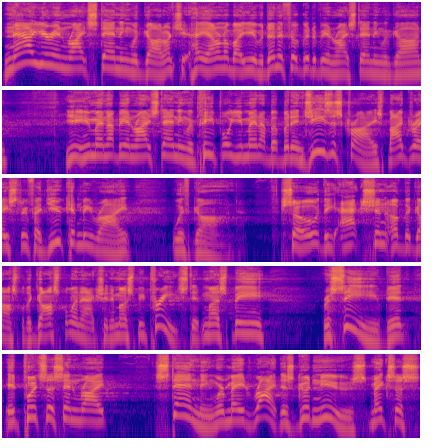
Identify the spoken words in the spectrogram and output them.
Now you're in right standing with God, aren't you? Hey, I don't know about you, but doesn't it feel good to be in right standing with God? You, you may not be in right standing with people, you may not, but, but in Jesus Christ, by grace through faith, you can be right with God. So the action of the gospel, the gospel in action, it must be preached, it must be received. It, it puts us in right standing. We're made right. This good news makes us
